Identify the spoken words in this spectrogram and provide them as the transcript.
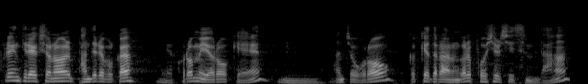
pulling direction을 반대로 해볼까요? 네, 그러면 이렇게, 음, 안쪽으로 꺾여 들어가는 걸 보실 수 있습니다.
